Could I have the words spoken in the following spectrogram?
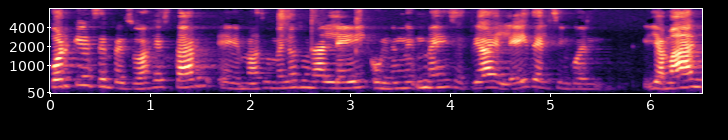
porque se empezó a gestar eh, más o menos una ley, una, una iniciativa de ley del llamada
